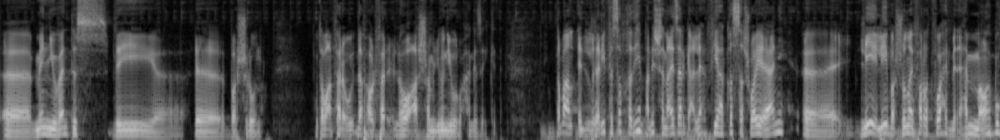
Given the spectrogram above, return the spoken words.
آه، من يوفنتوس آه، لبرشلونة. وطبعا فرقوا دفعوا الفرق اللي هو 10 مليون يورو حاجة زي كده. طبعا الغريب في الصفقة دي معلش أنا عايز أرجع لها فيها قصة شوية يعني آه ليه ليه برشلونة يفرط في واحد من أهم مواهبه؟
